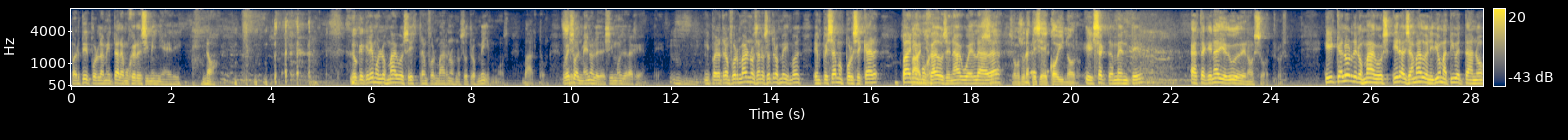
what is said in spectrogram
partir por la mitad a la mujer de Siminieri. No. Lo que queremos los magos es transformarnos nosotros mismos, Barton. O eso al menos le decimos a la gente. Y para transformarnos a nosotros mismos, empezamos por secar paños mojados en agua helada. somos una especie de coinor. Exactamente, hasta que nadie dude de nosotros. El calor de los magos era llamado en idioma tibetano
